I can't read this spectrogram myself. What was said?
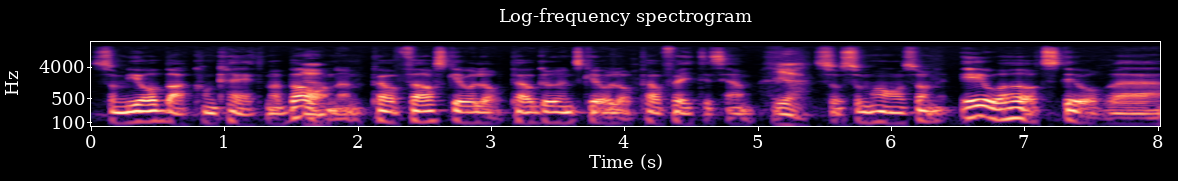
som jobbar konkret med barnen på förskolor, på grundskolor, på fritidshem. Ja. Så, som har en sån oerhört stor eh,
